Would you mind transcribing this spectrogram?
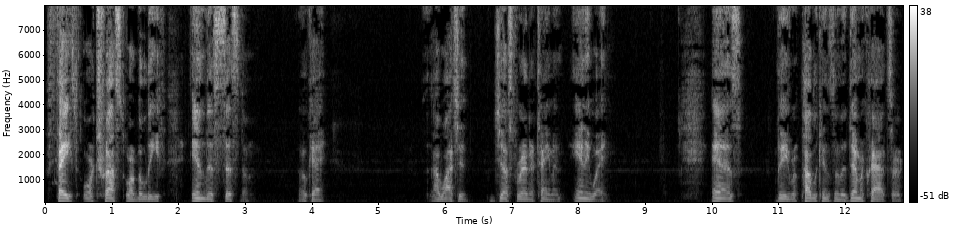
faith or trust or belief in this system. Okay. I watch it just for entertainment. Anyway, as the Republicans and the Democrats are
